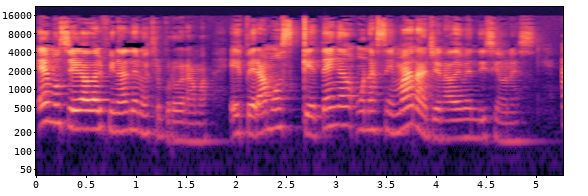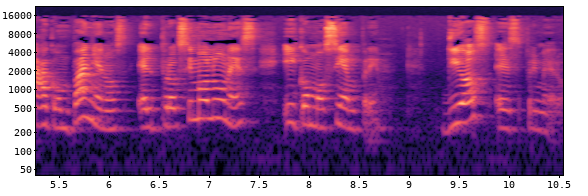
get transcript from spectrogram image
Hemos llegado al final de nuestro programa. Esperamos que tengan una semana llena de bendiciones. Acompáñenos el próximo lunes y como siempre, Dios es primero.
